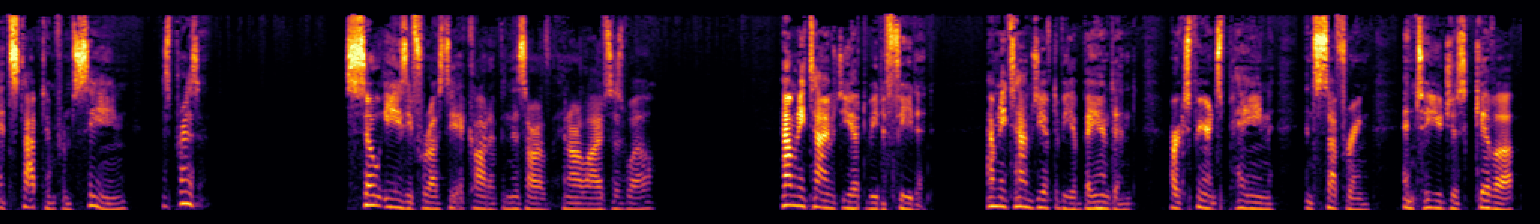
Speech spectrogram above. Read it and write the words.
had stopped him from seeing his present. So easy for us to get caught up in this in our lives as well. How many times do you have to be defeated? How many times you have to be abandoned or experience pain and suffering until you just give up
